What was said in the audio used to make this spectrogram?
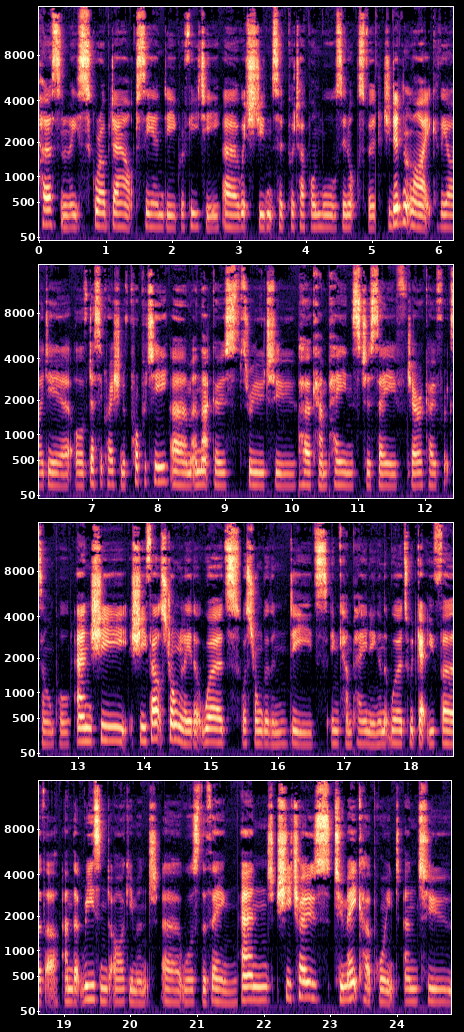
personally scrubbed out CND graffiti, uh, which students had put up on walls in Oxford. She didn't like the idea of desecration of property, um, and that goes through to her campaigns to save Jericho, for example. And she she felt strongly that words were stronger than deeds in campaigning, and that words would get you further, and that reasoned argument uh, was the thing. And she chose to make her point and to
